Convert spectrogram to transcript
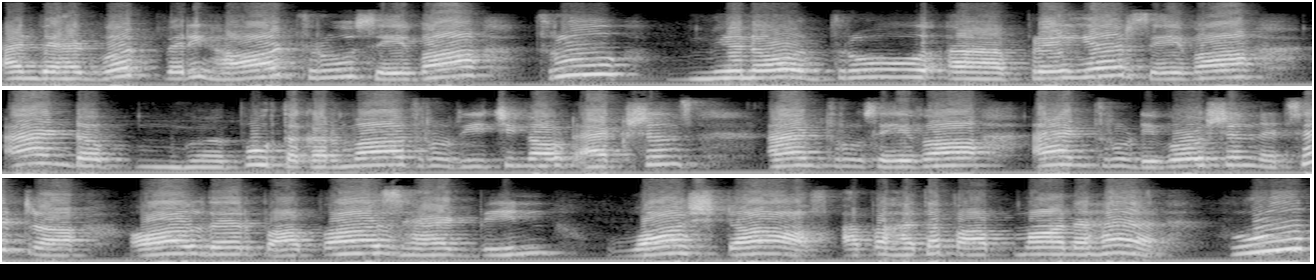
and they had worked very hard through seva, through you know, through uh, prayer, seva, and uh, purta karma, through reaching out actions, and through seva, and through devotion, etc., all their papas had been washed off. Apahata papmanaha, who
